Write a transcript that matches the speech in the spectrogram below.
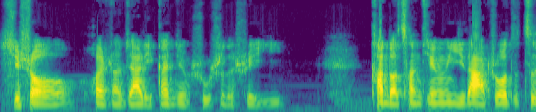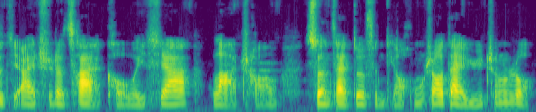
洗手，换上家里干净舒适的睡衣。看到餐厅一大桌子自己爱吃的菜，口味虾、腊肠、酸菜炖粉条、红烧带鱼蒸肉、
